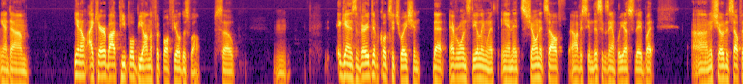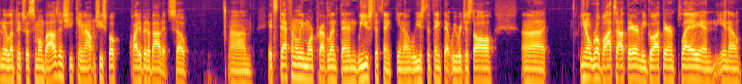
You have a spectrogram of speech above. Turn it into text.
And um, you know i care about people beyond the football field as well. So, mm, again, it's a very difficult situation that everyone's dealing with, and it's shown itself obviously in this example yesterday, but um, it showed itself in the Olympics with Simone Biles, and she came out and she spoke quite a bit about it. So, um, it's definitely more prevalent than we used to think. You know, we used to think that we were just all, uh, you know, robots out there and we go out there and play and, you know,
